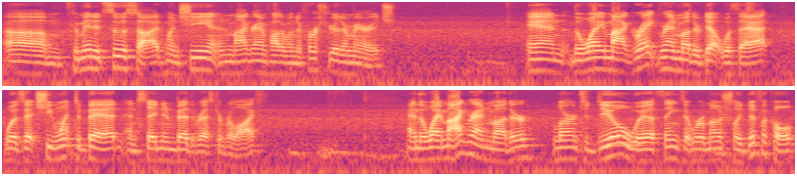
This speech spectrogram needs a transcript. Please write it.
um, committed suicide when she and my grandfather were in the first year of their marriage. And the way my great grandmother dealt with that was that she went to bed and stayed in bed the rest of her life. And the way my grandmother learned to deal with things that were emotionally difficult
